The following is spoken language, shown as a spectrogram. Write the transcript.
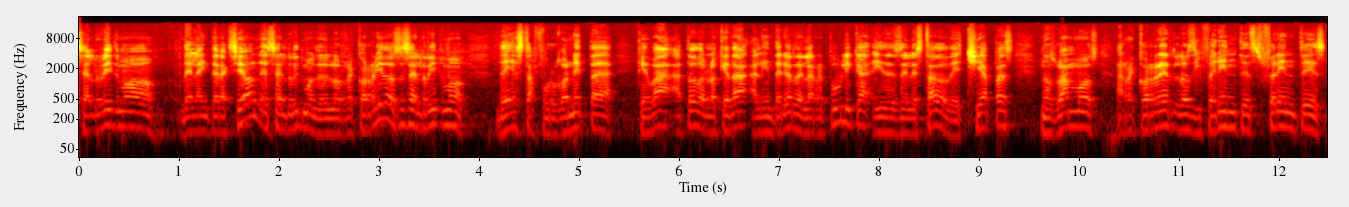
Es el ritmo de la interacción, es el ritmo de los recorridos, es el ritmo de esta furgoneta que va a todo lo que da al interior de la República y desde el estado de Chiapas nos vamos a recorrer los diferentes frentes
